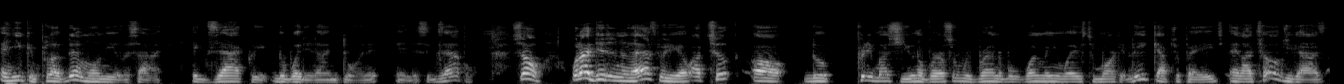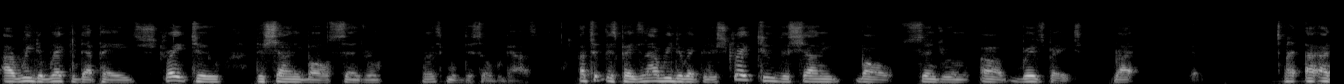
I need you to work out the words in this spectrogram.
and you can plug them on the other side exactly the way that I'm doing it in this example. So what I did in the last video, I took uh, the pretty much universal rebrandable 1 million ways to market lead capture page, and I told you guys I redirected that page straight to the shiny ball syndrome. Let's move this over, guys. I took this page and I redirected it straight to the shiny ball syndrome uh, bridge page, right? I, I, I,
